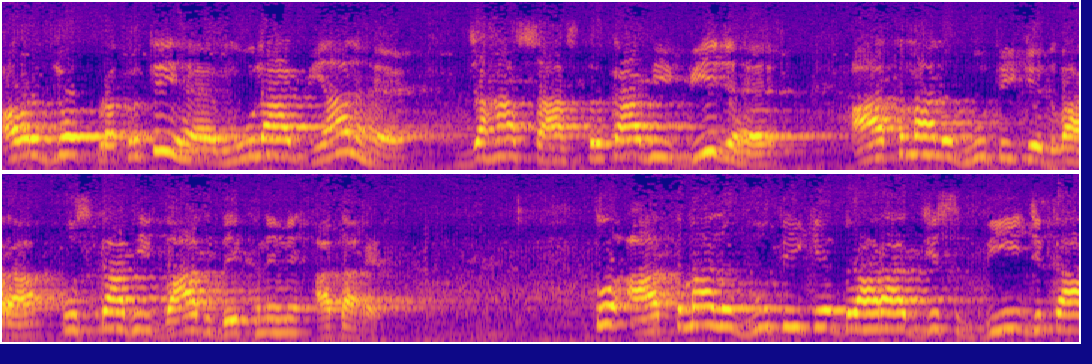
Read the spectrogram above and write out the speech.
और जो प्रकृति है मूला ज्ञान है, जहाँ शास्त्र का भी बीज है, आत्मानुभूति के द्वारा उसका भी बाध देखने में आता है। तो आत्मानुभूति के द्वारा जिस बीज का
